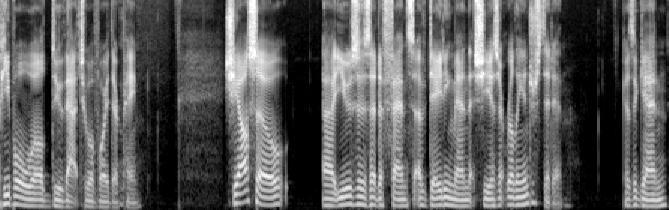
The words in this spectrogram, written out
people will do that to avoid their pain. She also uh, uses a defense of dating men that she isn't really interested in. Because again,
